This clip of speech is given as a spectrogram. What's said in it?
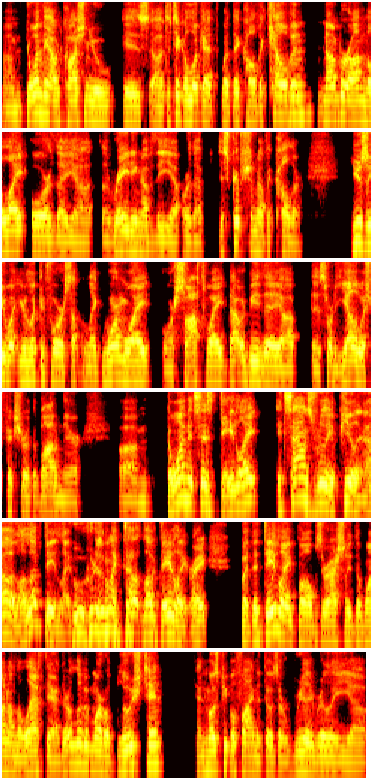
Um, the one thing I would caution you is uh, to take a look at what they call the Kelvin number on the light or the, uh, the rating of the, uh, or the description of the color. Usually what you're looking for is something like warm white or soft white. That would be the, uh, the sort of yellowish picture at the bottom there. Um, the one that says daylight, it sounds really appealing. Oh, I love daylight. Who, who doesn't like love daylight, right? But the daylight bulbs are actually the one on the left there. They're a little bit more of a bluish tint. And most people find that those are really, really uh,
